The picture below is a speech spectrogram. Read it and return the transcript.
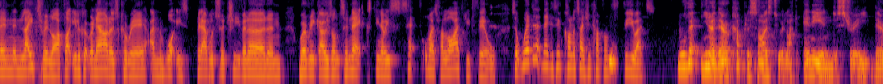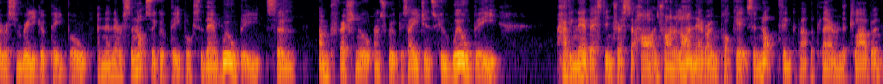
Then in later in life, like you look at Ronaldo's career and what he's been able to achieve and earn, and wherever he goes on to next, you know, he's set almost for life. You'd feel. So where did that negative connotation come from for you, Ads? Well, there, you know, there are a couple of sides to it. Like any industry, there are some really good people, and then there are some not so good people. So there will be some unprofessional, unscrupulous agents who will be having their best interests at heart and trying to line their own pockets and not think about the player and the club. And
